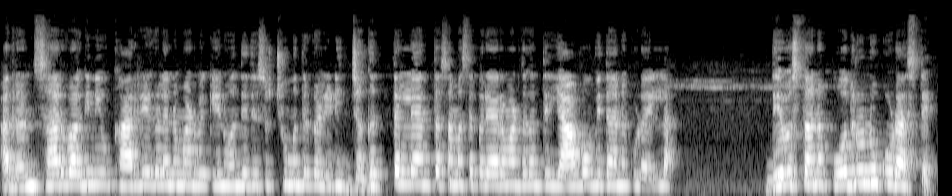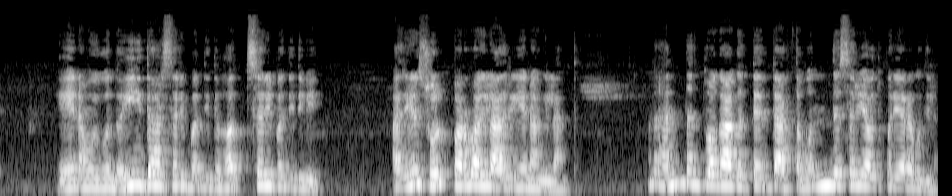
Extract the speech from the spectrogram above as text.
ಅದ್ರ ಅನುಸಾರವಾಗಿ ನೀವು ಕಾರ್ಯಗಳನ್ನು ಮಾಡ್ಬೇಕೇನು? ಒಂದೇ ದಿವಸ ಚುಮಂತ್ರಗಳು ಇಡೀ ಜಗತ್ತಲ್ಲೇ ಅಂತ ಸಮಸ್ಯೆ ಪರಿಹಾರ ಮಾಡ್ತಕ್ಕಂಥ ಯಾವ ವಿಧಾನ ಕೂಡ ಇಲ್ಲ. ದೇವಸ್ಥಾನಕ್ಕೆ ಹೋದ್ರೂ ಕೂಡ ಅಷ್ಟೇ. ಏ, ನಾವು ಈಗ ಒಂದು ಐದಾರು ಸರಿ ಬಂದಿದ್ದೀವಿ, ಹತ್ತು ಸರಿ ಬಂದಿದ್ದೀವಿ. ಅದೇನು ಸ್ವಲ್ಪ ಪರವಾಗಿಲ್ಲ, ಆದ್ರೆ ಏನಾಗಿಲ್ಲ ಅಂತ. ಅಂದ್ರೆ ಹಂತ ಹಂತವಾಗಿ ಆಗುತ್ತೆ ಅಂತ ಅರ್ಥ. ಒಂದೇ ಸರಿ ಯಾವುದು ಪರಿಹಾರ ಆಗೋದಿಲ್ಲ.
